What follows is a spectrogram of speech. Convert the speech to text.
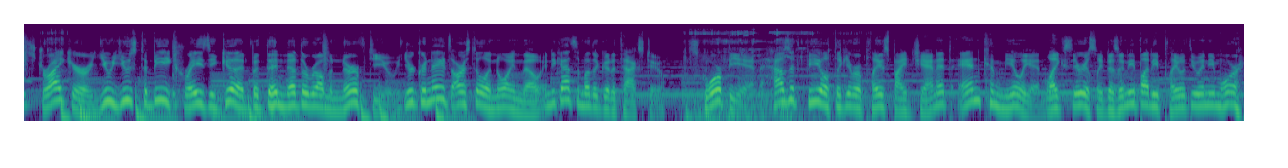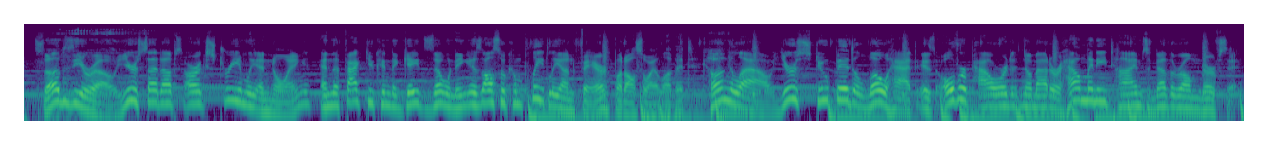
Stryker, you used to be crazy good, but then NetherRealm nerfed you. Your grenades are still annoying though, and you got some other good attacks too. Scorpion, how's it feel to get replaced by Janet and Khameleon? Like seriously, does anybody play with you anymore? Sub-Zero, your setups are extremely annoying, and the fact you can negate zoning is also completely unfair, but also I love it. Kung Lao, your stupid low hat is overpowered no matter how many times NetherRealm nerfs it.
